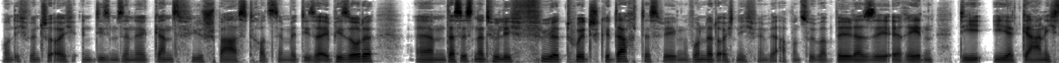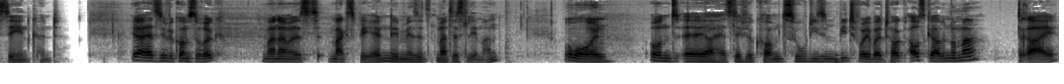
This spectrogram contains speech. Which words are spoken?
Und ich wünsche euch in diesem Sinne ganz viel Spaß trotzdem mit dieser Episode. Ähm, das ist natürlich für Twitch gedacht, deswegen wundert euch nicht, wenn wir ab und zu über Bilder reden, die ihr gar nicht sehen könnt. Ja, herzlich willkommen zurück. Mein Name ist Max Behn, neben mir sitzt Mathis Lehmann. Oh moin. Und äh, ja, herzlich willkommen zu diesem Beachvolleyball Talk, Ausgabe Nummer drei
